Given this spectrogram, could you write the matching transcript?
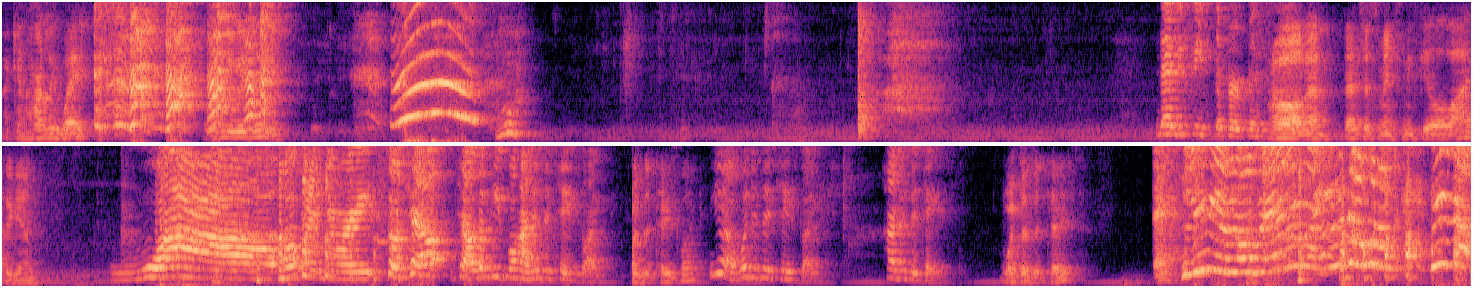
I can hardly wait. when do we leave? Ooh. that defeats the purpose. Oh, that that just makes me feel alive again. Wow. Okay, Jory. So tell tell the people how does it taste like? What does it taste like? Yeah, what does it taste like? How does it taste? What does it taste? Leave me alone, man. Like, you know what I'm he know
